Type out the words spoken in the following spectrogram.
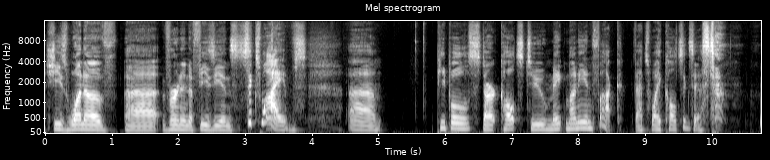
she's one of uh Vernon Ephesian's six wives. Uh, people start cults to make money and fuck. That's why cults exist.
